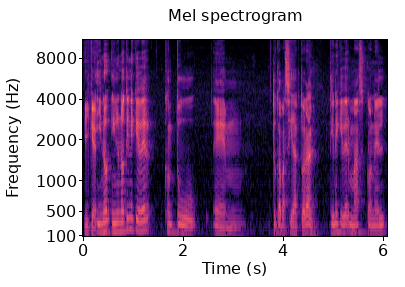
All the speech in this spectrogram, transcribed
¿Y qué? Y no, y no tiene que ver con tu, em, tu capacidad actoral. Tiene que ver más con el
